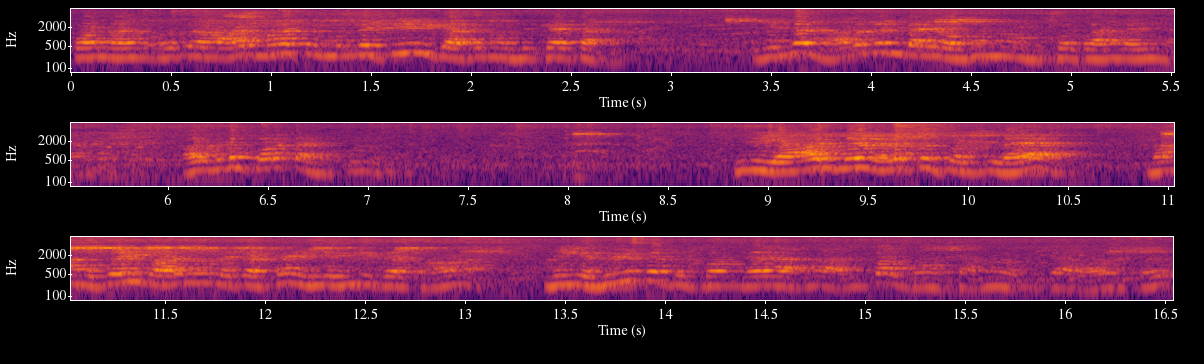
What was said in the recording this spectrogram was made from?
போன ஒரு ஆறு மாதத்துக்கு முன்னே டிவி காரணம் வந்து கேட்டாங்க என்ன நவகண்ட யோகம்னு ஒன்று சொல்றாங்கன்னு அவங்க கூட போட்டாங்க TV. இது யாருமே விளக்கம் சொல்லல. நாங்கள் போய் வரணும்ல கேட்டோம் இங்க இங்க கேட்டோம் நீங்க விழுப்புரத்துக்கு போங்க அங்க அல்பா கோசாமி வச்சுக்கார் அவர் பேர்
